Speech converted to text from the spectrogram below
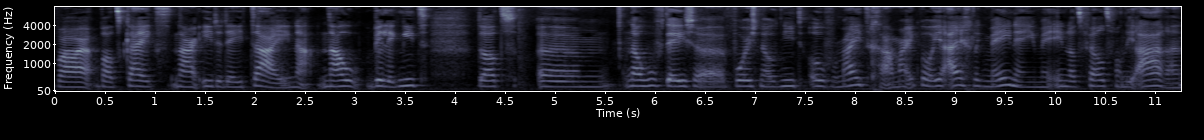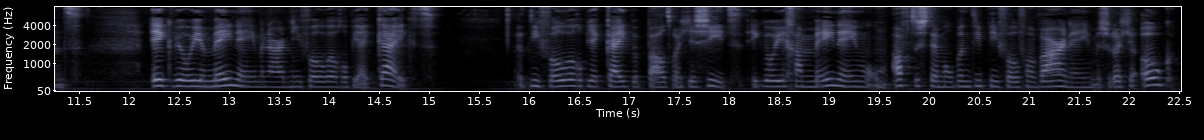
Waar, wat kijkt naar ieder detail. Nou, nou wil ik niet dat. Um, nou hoeft deze voice note niet over mij te gaan. Maar ik wil je eigenlijk meenemen in dat veld van die arend. Ik wil je meenemen naar het niveau waarop jij kijkt. Het niveau waarop jij kijkt bepaalt wat je ziet. Ik wil je gaan meenemen om af te stemmen op een diep niveau van waarnemen, zodat je ook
